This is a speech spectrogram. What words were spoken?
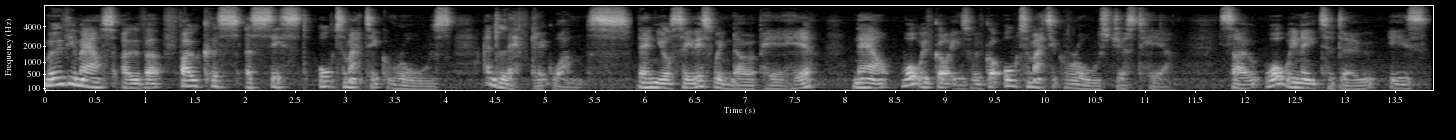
Move your mouse over Focus Assist Automatic Rules and left click once. Then you'll see this window appear here. Now what we've got is we've got automatic rules just here. So what we need to do is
